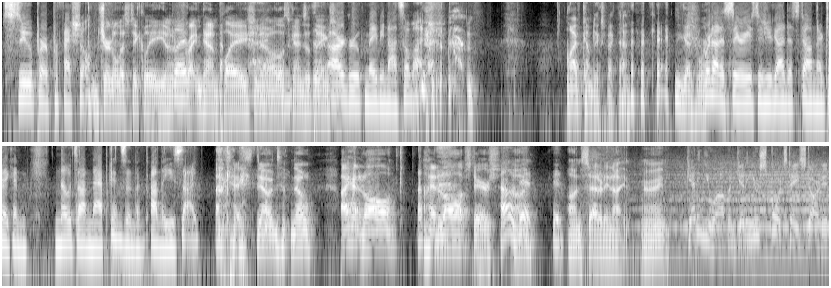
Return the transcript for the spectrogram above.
super professional. journalistically, you know, But- writing down plays, you know, all those kinds of things. Our group maybe not so much. Well, I've come to expect that. okay. You guys weren't. We're not as serious as you guys just down there taking notes on napkins in the on the east side. Okay. No, no. I had it all. I had it all upstairs. Oh, on, good. Good. On Saturday night. All right. Getting you up and getting your sports day started.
